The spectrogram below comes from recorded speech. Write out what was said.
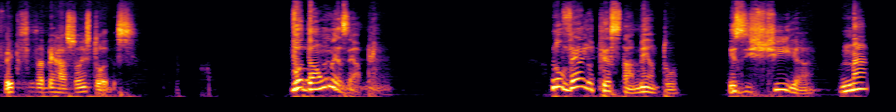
feitas essas aberrações todas. Vou dar um exemplo. No Velho Testamento existia na,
